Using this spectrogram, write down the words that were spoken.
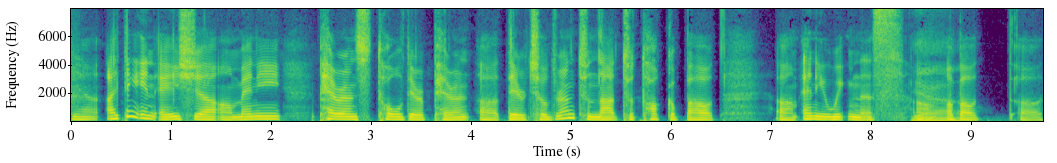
Yeah, I think in Asia, uh, many parents told their parent, uh, their children to not to talk about um, any weakness um, Yeah. about uh,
